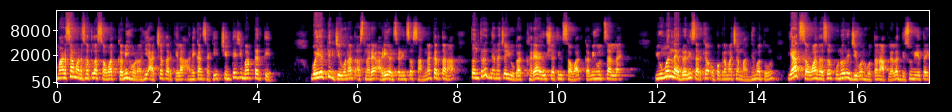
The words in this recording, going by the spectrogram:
माणसा माणसातला संवाद कमी होणं ही आजच्या तारखेला अनेकांसाठी चिंतेची बाब ठरते वैयक्तिक जीवनात असणाऱ्या अडीअडचणींचा सामना करताना तंत्रज्ञानाच्या युगात खऱ्या आयुष्यातील संवाद कमी होत चाललाय. ह्युमन लायब्ररी सारख्या उपक्रमाच्या माध्यमातून याच संवादाचं पुनरुज्जीवन होताना आपल्याला दिसून येत आहे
